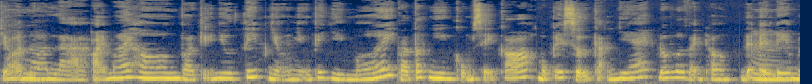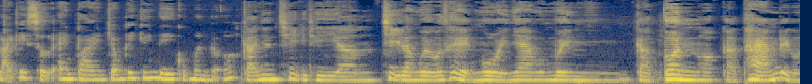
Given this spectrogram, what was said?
trở ừ. nên là thoải mái hơn và kiểu như tiếp nhận những cái gì mới và tất nhiên cũng sẽ có một cái sự cảnh giác đối với bản thân để ừ. đem lại cái sự an toàn trong cái chuyến đi của mình nữa cá nhân chị thì um, chị là người có thể ngồi nhà một mình cả tuần hoặc cả tháng để có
